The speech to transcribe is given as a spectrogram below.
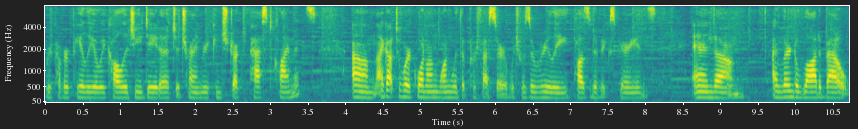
recover paleoecology data to try and reconstruct past climates. Um, I got to work one-on-one -on -one with a professor, which was a really positive experience. And um, I learned a lot about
